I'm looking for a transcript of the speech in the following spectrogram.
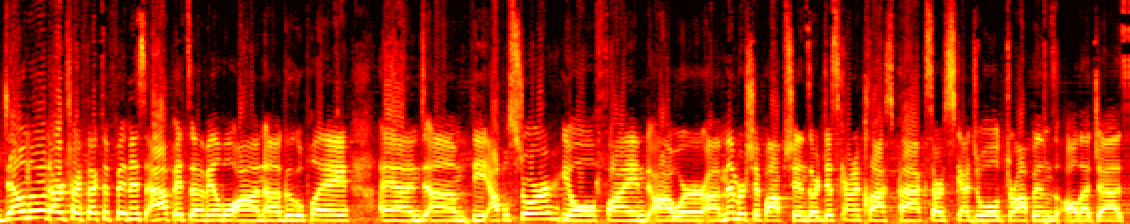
Download our Trifecta Fitness app. It's available on uh, Google Play and um, the Apple Store. You'll find our uh, membership options, our discounted class packs, our scheduled drop ins, all that jazz.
